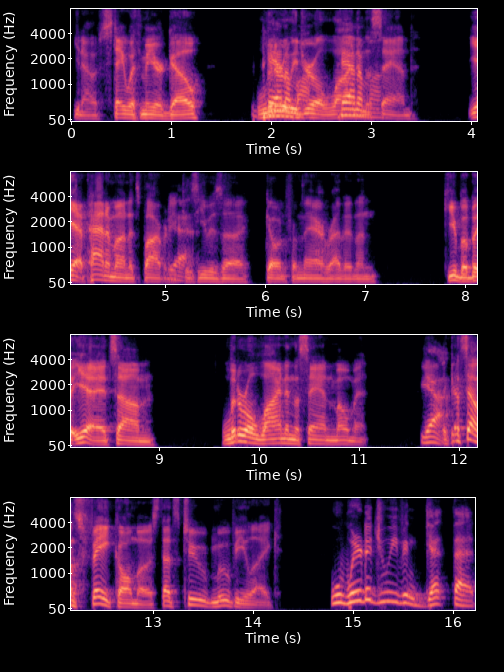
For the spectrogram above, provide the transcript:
You know, stay with me or go. Literally Panama. drew a line Panama. in the sand. Yeah, Panama and its poverty Yeah. because he was uh going from there rather than Cuba. But yeah, it's um literal line in the sand moment. Yeah. Like that sounds fake almost. That's too movie like. Well, where did you even get that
